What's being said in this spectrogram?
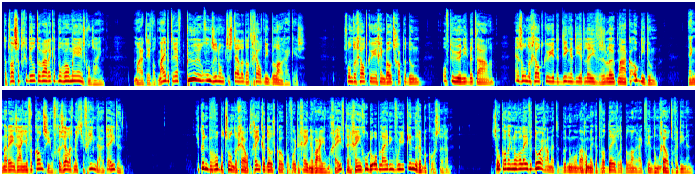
Dat was het gedeelte waar ik het nog wel mee eens kon zijn. Maar het is wat mij betreft puur onzin om te stellen dat geld niet belangrijk is. Zonder geld kun je geen boodschappen doen of de huur niet betalen. En zonder geld kun je de dingen die het leven zo leuk maken ook niet doen. Denk maar eens aan je vakantie of gezellig met je vrienden uit eten. Je kunt bijvoorbeeld zonder geld geen cadeaus kopen voor degene waar je om geeft en geen goede opleiding voor je kinderen bekostigen. Zo kan ik nog wel even doorgaan met het benoemen waarom ik het wel degelijk belangrijk vind om geld te verdienen.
